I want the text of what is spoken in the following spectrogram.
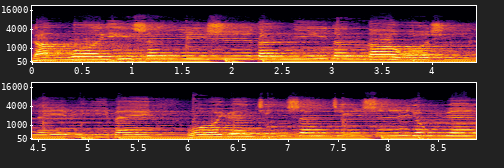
让我一生一世等你，等到我心累疲惫。我愿今生今世永远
